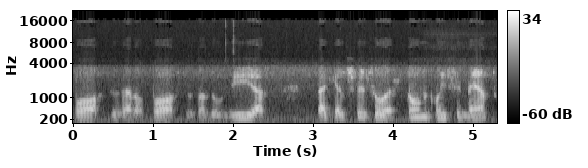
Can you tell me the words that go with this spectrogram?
portos, aeroportos, rodovias, para que as pessoas tomem conhecimento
